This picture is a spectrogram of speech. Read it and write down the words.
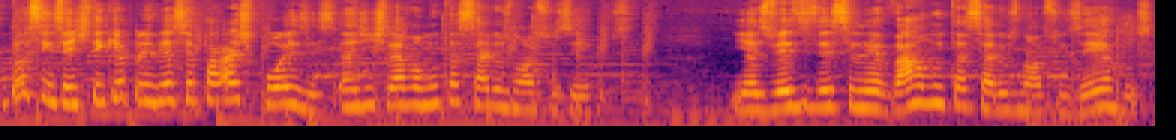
Então assim, a gente tem que aprender a separar as coisas. A gente leva muito a sério os nossos erros. E às vezes esse levar muito a sério os nossos erros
